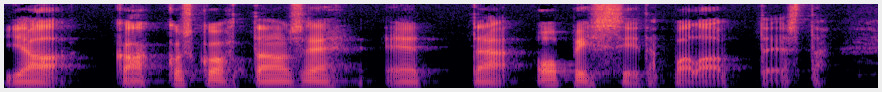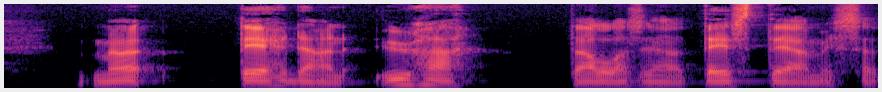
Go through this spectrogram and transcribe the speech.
Ja kakkoskohta on se, että opis siitä palautteesta. Me tehdään yhä tällaisia testejä, missä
